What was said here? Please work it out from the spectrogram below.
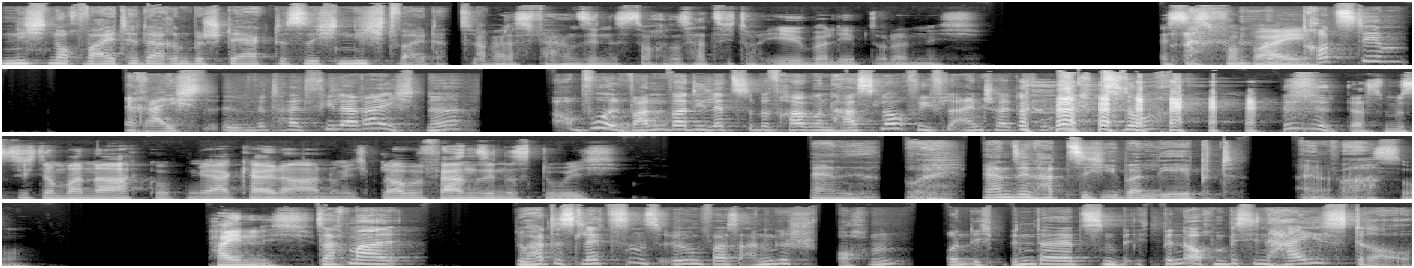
nicht noch weiter darin bestärkt ist, sich nicht weiterzuentwickeln. Aber das Fernsehen ist doch, das hat sich doch eh überlebt, oder nicht? Es ist vorbei. Trotzdem erreicht, äh, wird halt viel erreicht, ne? Obwohl, wann war die letzte Befragung in Hassloch? Wie viele Einschaltquoten gibt's noch? das müsste ich noch mal nachgucken. Ja, keine Ahnung. Ich glaube, Fernsehen ist durch. Fernsehen, ui, Fernsehen hat sich überlebt. Ja, Einfach. ist so. Peinlich. Sag mal, du hattest letztens irgendwas angesprochen und ich bin da jetzt, ein, ich bin auch ein bisschen heiß drauf.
